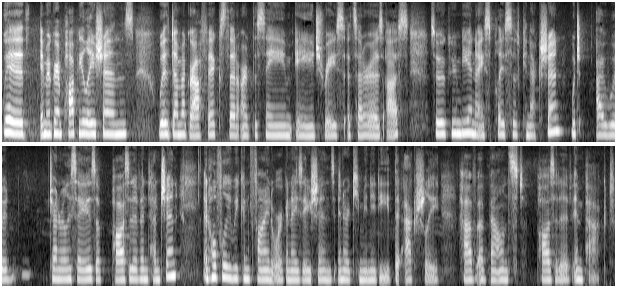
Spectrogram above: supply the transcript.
with immigrant populations, with demographics that aren't the same age, race, etc. as us. So it can be a nice place of connection, which I would generally say is a positive intention. And hopefully, we can find organizations in our community that actually have a balanced positive impact.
